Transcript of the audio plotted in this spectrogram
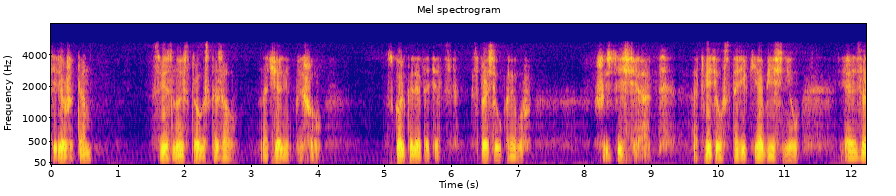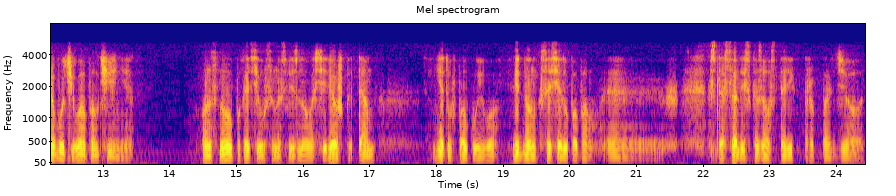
«Сережа там?» Связной строго сказал, «Начальник пришел». «Сколько лет, отец?» — спросил Крымов. «Шестьдесят», — ответил старик и объяснил. «Я из рабочего ополчения». Он снова покатился на связного. «Сережка там?» Нету в полку его. Видно, он к соседу попал. Эх, с досадой сказал старик, пропадет.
